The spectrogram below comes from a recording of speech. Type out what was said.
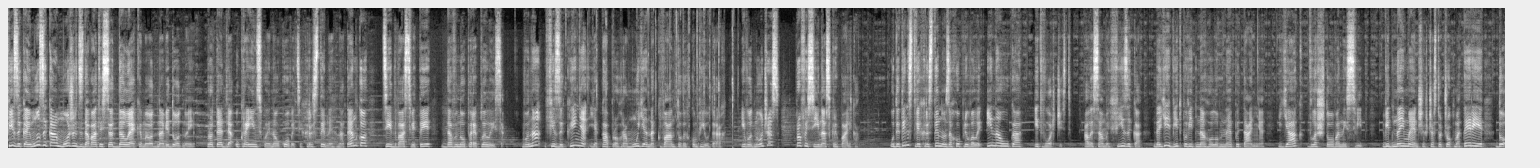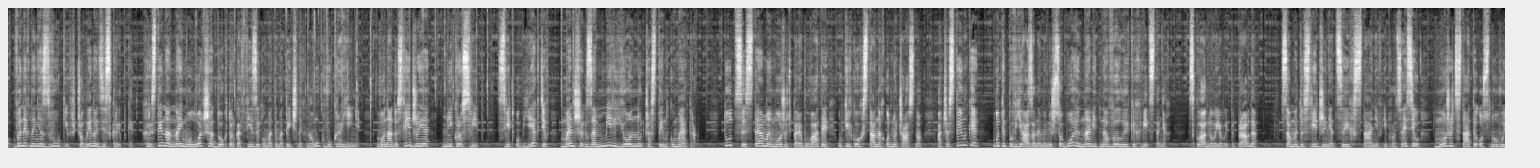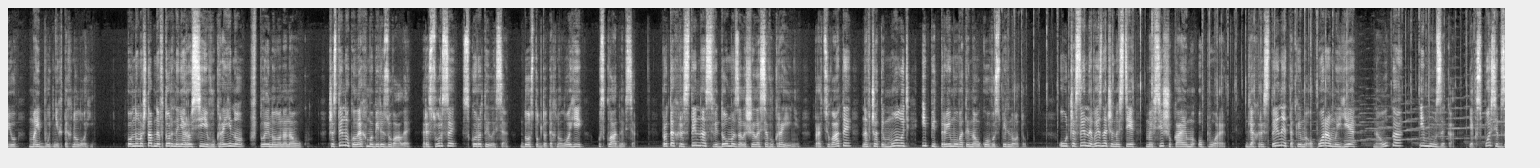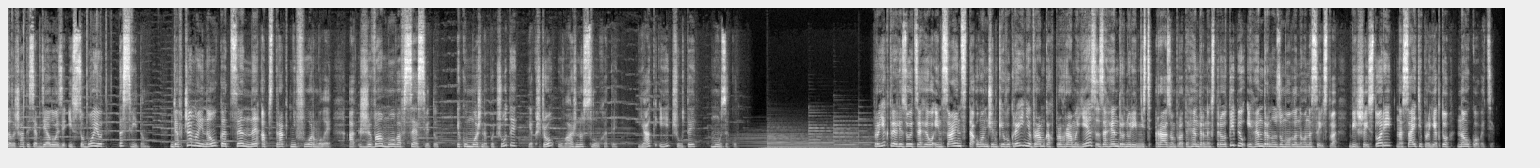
Фізика і музика можуть здаватися далекими одна від одної. Проте для української науковиці Христини Гнатенко ці два світи давно переплелися. Вона фізикиня, яка програмує на квантових комп'ютерах, і водночас професійна скрипалька. У дитинстві Христину захоплювали і наука, і творчість. Але саме фізика дає відповідь на головне питання: як влаштований світ від найменших часточок матерії до виникнення звуків, що линуть зі скрипки. Христина наймолодша докторка фізико-математичних наук в Україні. Вона досліджує мікросвіт світ об'єктів менших за мільйонну частинку метра. Тут системи можуть перебувати у кількох станах одночасно, а частинки бути пов'язаними між собою навіть на великих відстанях. Складно уявити, правда? Саме дослідження цих станів і процесів можуть стати основою майбутніх технологій. Повномасштабне вторгнення Росії в Україну вплинуло на науку. Частину колег мобілізували, ресурси скоротилися, доступ до технологій ускладнився. Проте Христина свідомо залишилася в Україні працювати, навчати молодь і підтримувати наукову спільноту. У часи невизначеності ми всі шукаємо опори. Для Христини такими опорами є наука і музика як спосіб залишатися в діалозі із собою та світом. Для вченої наука це не абстрактні формули, а жива мова Всесвіту, яку можна почути, якщо уважно слухати, як і чути музику. Проєкт реалізується GeoInScience та ООН «Жінки в Україні в рамках програми ЄС за гендерну рівність разом проти гендерних стереотипів і гендерно зумовленого насильства. Більше історій на сайті проєкту Науковиці.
